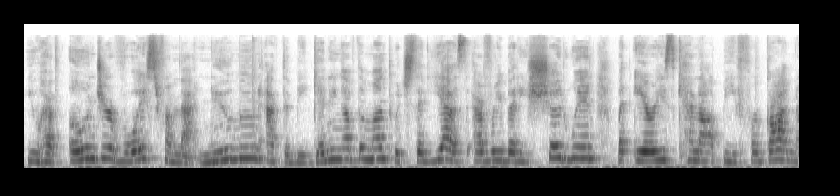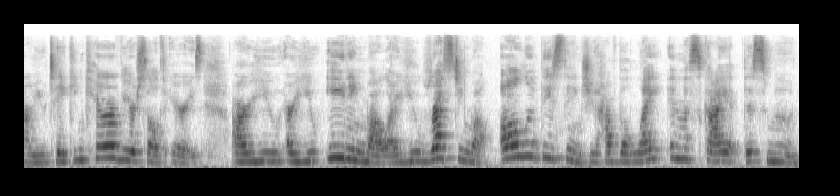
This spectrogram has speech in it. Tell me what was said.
You have owned your voice from that new moon at the beginning of the month, which said, yes, everybody should win, but Aries cannot be forgotten. Are you taking care of yourself, Aries? Are you are you eating well? Are you resting well? All of these things. You have the light in the sky at this moon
